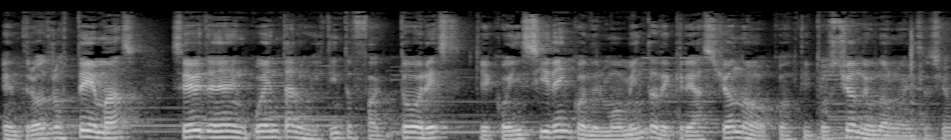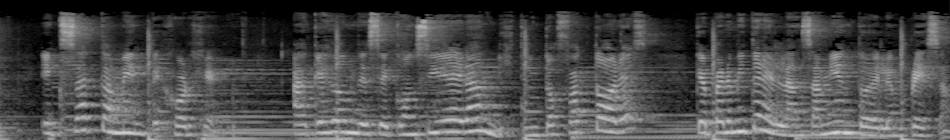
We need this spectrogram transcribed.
Entre otros temas, se debe tener en cuenta los distintos factores que coinciden con el momento de creación o constitución de una organización. Exactamente, Jorge. Aquí es donde se consideran distintos factores que permiten el lanzamiento de la empresa.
